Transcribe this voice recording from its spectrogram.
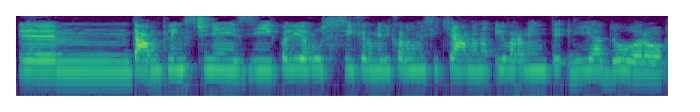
ehm, dumplings cinesi, quelli russi che non mi ricordo come si chiamano, io veramente li adoro.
